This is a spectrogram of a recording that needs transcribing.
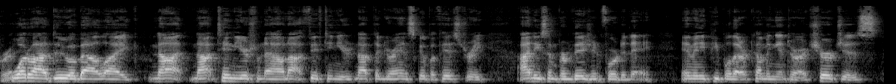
Right. what do I do about like not not ten years from now, not fifteen years, not the grand scope of history? I need some provision for today. And many people that are coming into our churches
